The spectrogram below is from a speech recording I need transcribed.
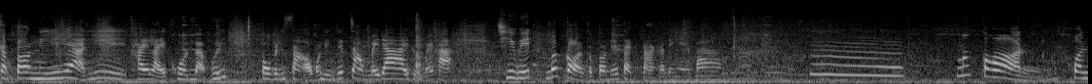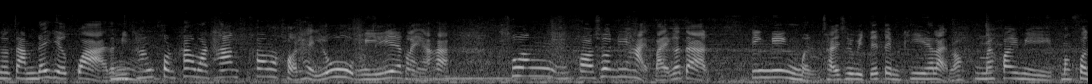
กับตอนนี้เนี่ยที่ใครหลายคนแบบเฮ้ยโตเป็นสาวบางทีจะจำไม่ได้ถูกไหมคะ ชีวิตเมื่อก่อนกับตอนนี้แตกต่างกันยังไงบ้างอืมเมื่อก่อน คนจะจำได้เยอะกว่า จะมีอืมทั้งคนเข้ามาทักเข้ามาขอถ่ายรูปมีเรียกอะไรอย่างเงี้ยค่ะ ช่วงพอช่วงที่หายไปก็จะนิ่งๆ เหมือนใช้ชีวิตได้เต็มที่เท่าไหร่เพราะไม่ค่อยมีบางคน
